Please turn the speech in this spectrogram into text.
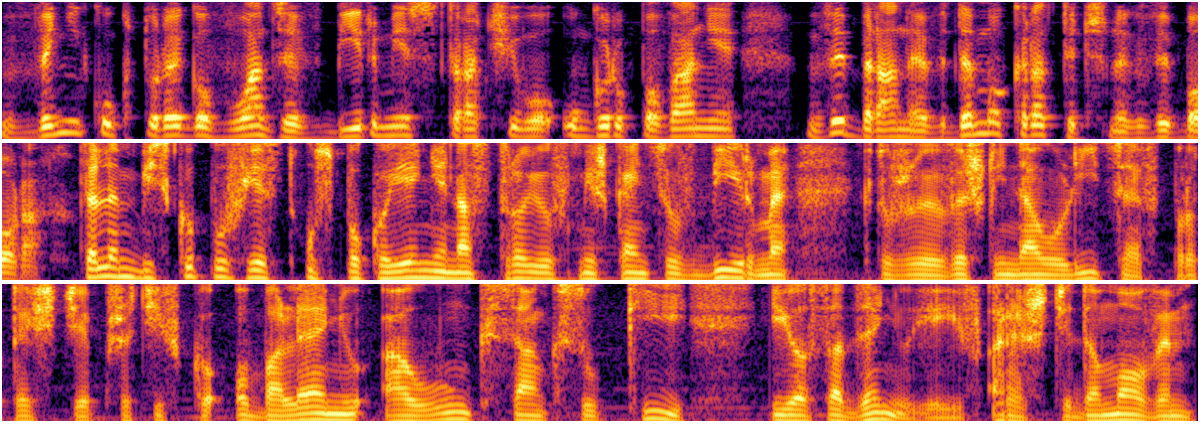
w wyniku którego władze w Birmie straciło ugrupowanie wybrane w demokratycznych wyborach. Celem biskupów jest uspokojenie nastrojów mieszkańców Birmy, którzy wyszli na ulicę w proteście przeciwko obaleniu Aung San Suu Kyi i osadzeniu jej w areszcie domowym.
